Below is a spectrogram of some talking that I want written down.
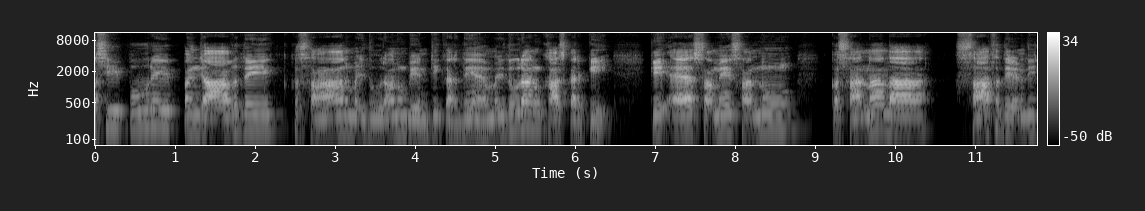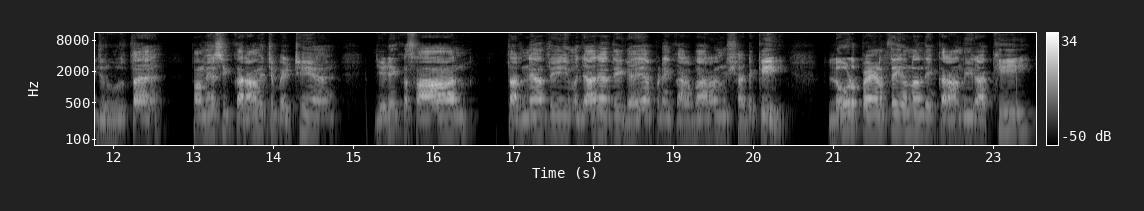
ਅਸੀਂ ਪੂਰੇ ਪੰਜਾਬ ਦੇ ਕਿਸਾਨ ਮਜ਼ਦੂਰਾਂ ਨੂੰ ਬੇਨਤੀ ਕਰਦੇ ਹਾਂ, ਮਜ਼ਦੂਰਾਂ ਨੂੰ ਖਾਸ ਕਰਕੇ ਕਿ ਇਸ ਸਮੇਂ ਸਾਨੂੰ ਕਿਸਾਨਾਂ ਦਾ ਸਾਥ ਦੇਣ ਦੀ ਜ਼ਰੂਰਤ ਹੈ। ਭਾਵੇਂ ਅਸੀਂ ਘਰਾਂ ਵਿੱਚ ਬੈਠੇ ਹਾਂ, ਜਿਹੜੇ ਕਿਸਾਨ ਧਰਨਿਆਂ ਤੇ, ਮਜਾਰਿਆਂ ਤੇ ਗਏ ਆਪਣੇ ਕਾਰੋਬਾਰਾਂ ਨੂੰ ਛੱਡ ਕੇ, ਲੋੜ ਪੈਣ ਤੇ ਉਹਨਾਂ ਦੇ ਘਰਾਂ ਦੀ ਰਾਖੀ,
